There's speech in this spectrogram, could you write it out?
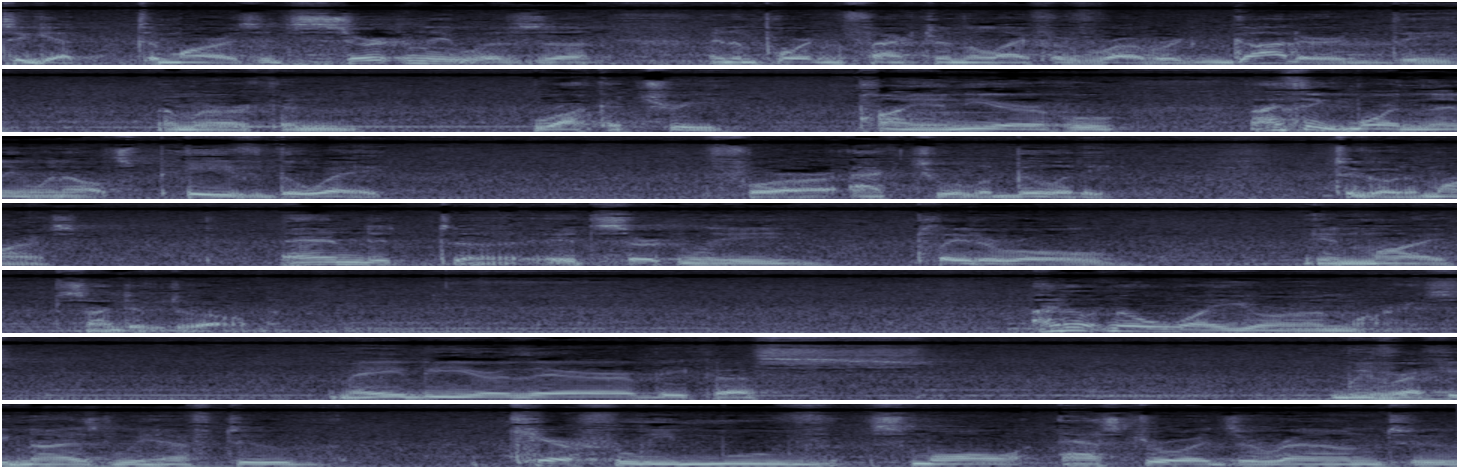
to get to Mars. It certainly was uh, an important factor in the life of Robert Goddard, the American rocketry pioneer, who I think more than anyone else paved the way for our actual ability to go to Mars. And it, uh, it certainly played a role in my scientific development. I don't know why you're on Mars. Maybe you're there because we've recognized we have to carefully move small asteroids around to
